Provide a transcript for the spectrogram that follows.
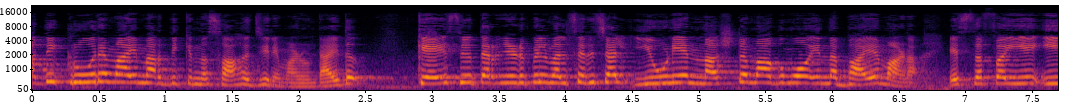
അതിക്രൂരമായി മർദ്ദിക്കുന്ന സാഹചര്യമാണ് ഉണ്ടായത്. കെ എസ് യു തെരഞ്ഞെടുപ്പിൽ മത്സരിച്ചാൽ യൂണിയൻ നഷ്ടമാകുമോ എന്ന ഭയമാണ് എസ് എഫ് ഐയെ ഈ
